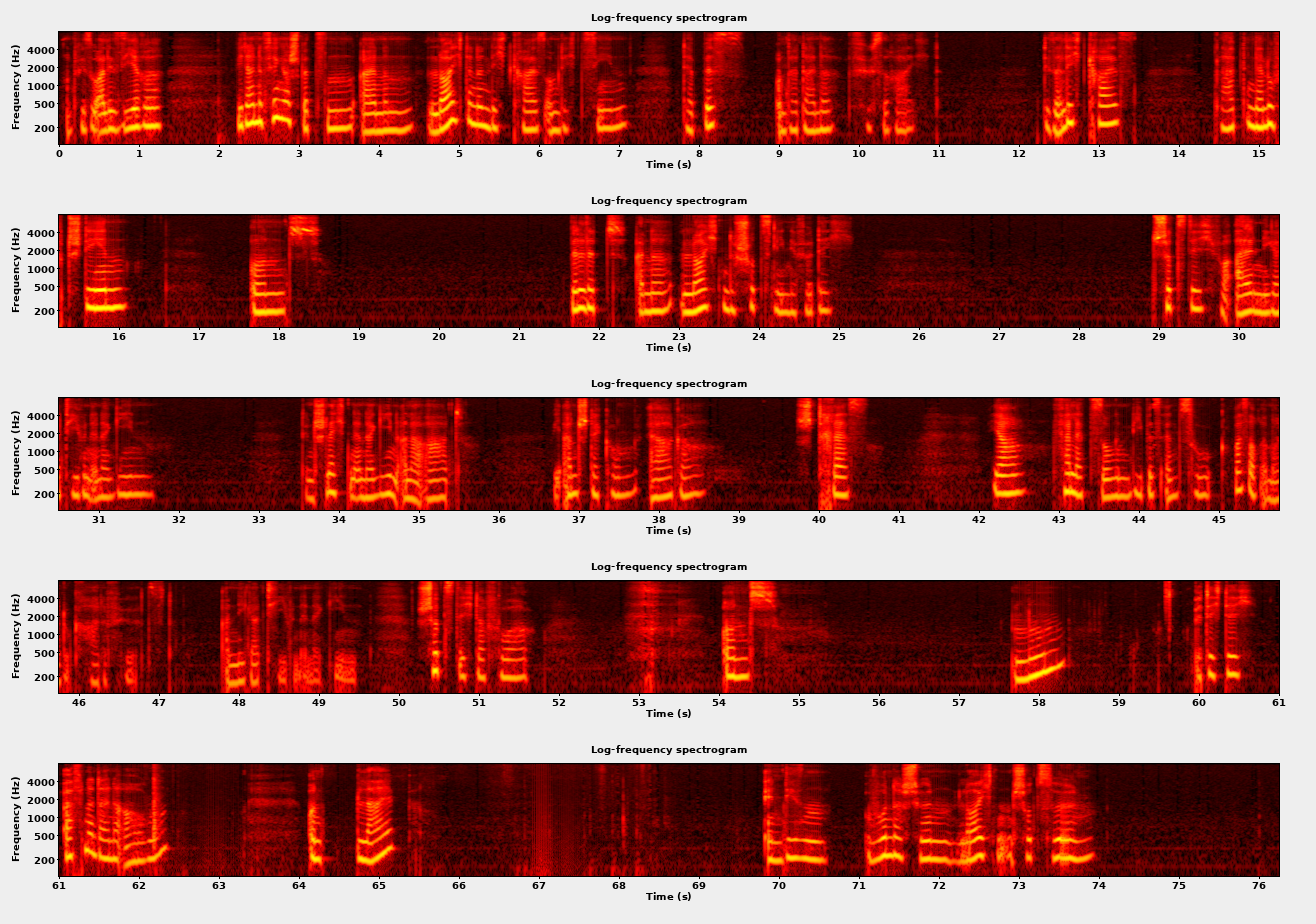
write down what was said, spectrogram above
und visualisiere, wie deine Fingerspitzen einen leuchtenden Lichtkreis um dich ziehen, der bis unter deine Füße reicht. Dieser Lichtkreis bleibt in der Luft stehen und bildet eine leuchtende Schutzlinie für dich. Schützt dich vor allen negativen Energien, den schlechten Energien aller Art, wie Ansteckung, Ärger, Stress, ja, Verletzungen, Liebesentzug, was auch immer du gerade fühlst an negativen Energien. Schütz dich davor und nun bitte ich dich, öffne deine Augen und bleib in diesen wunderschönen leuchtenden Schutzhüllen.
